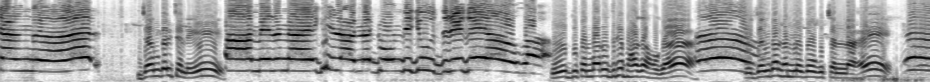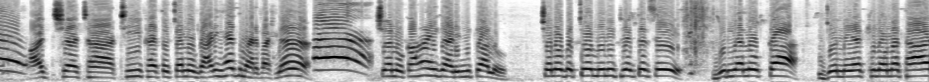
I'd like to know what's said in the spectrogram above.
जंगल। जंगल चले? हाँ मेरा नया खिलौना ढूंढ दीजिए उधरे गया होगा। वो दुकानदार उधरे भागा होगा? हाँ, तो जंगल हम लोगों को चलना है। हाँ, अच्छा अच्छा ठीक है तो चलो गाड़ी है तुम्हारे पास ना? हाँ। चलो कहाँ है गाड़ी? निकालो। चलो बच्चों मिनी ट्रैक्टर से। गुड़िया लोग का जो नया खिलौना था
